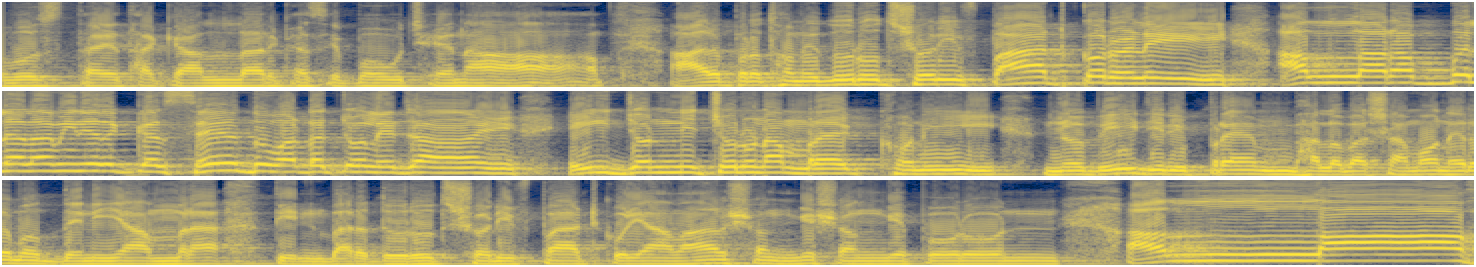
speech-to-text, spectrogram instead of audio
অবস্থায় থাকে, আল্লাহর কাছে পৌঁছে না। আর প্রথমে দুরুদ শরীফ পাঠ করলে আল্লাহ রাব্বুল আলামিনের কাছে সে দোয়াটা চলে যায়। এই জন্যে চলুন আমরা এক্ষুনি নবীজির প্রেম, ভালোবাসা মনের মধ্যে নিয়ে আমরা তিনবার দুরুদ শরীফ পাঠ করি, আমার সঙ্গে সঙ্গে পড়ুন। আল্লাহ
